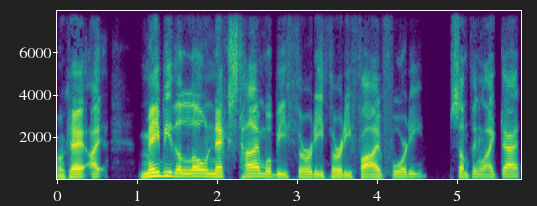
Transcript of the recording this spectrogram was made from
Okay? I Maybe the low next time will be 30, 35, 40, something like that,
